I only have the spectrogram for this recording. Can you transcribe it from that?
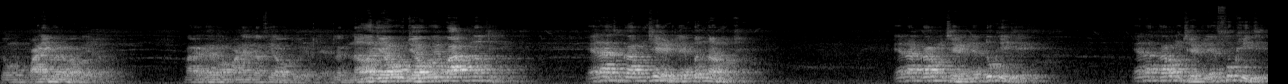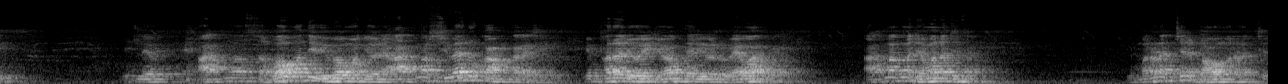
કે હું પાણી ભરવા ગયેલો. મારા ઘરમાં પાણી નથી આવતું એટલે. એટલે ન જવું જવું એ વાત નથી. એના જ કર્મ છે એટલે બંધાણું છે. એના કર્મ છે એટલે દુઃખી છે. એના કર્મ છે એટલે સુખી છે. એટલે આત્મા સ્વભાવમાંથી વિભાવમાં ગયો અને આત્મા સિવાયનું કામ કરે છે, એ ફરજ હોય, જવાબદારી હોય, વ્યવહાર હોય. આત્માત્મા જમા નથી થતા. મરણ જ છે ને, ભાવ મરણ જ છે.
